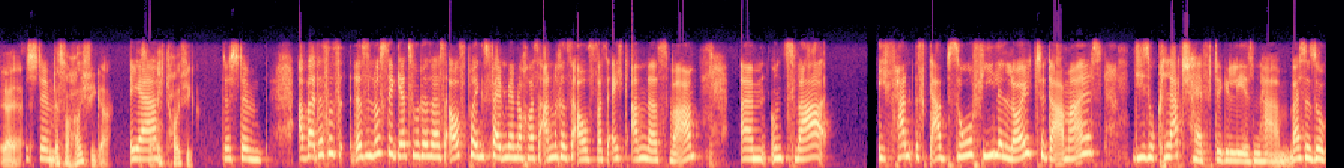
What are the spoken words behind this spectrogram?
Ja, ja, ja. Das stimmt. Und das war häufiger. Ja. Das war echt häufig. Das stimmt. Aber das ist, das ist lustig, jetzt wo du das aufbringst, fällt mir noch was anderes auf, was echt anders war. Ähm, und zwar ich fand, es gab so viele Leute damals, die so Klatschhefte gelesen haben. Weißt du, so,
